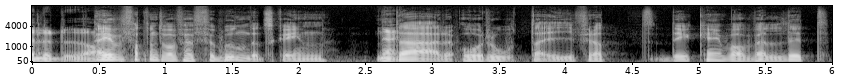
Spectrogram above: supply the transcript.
eller, ja, Jag fattar inte varför förbundet ska in nej. där och rota i, för att det kan ju vara väldigt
